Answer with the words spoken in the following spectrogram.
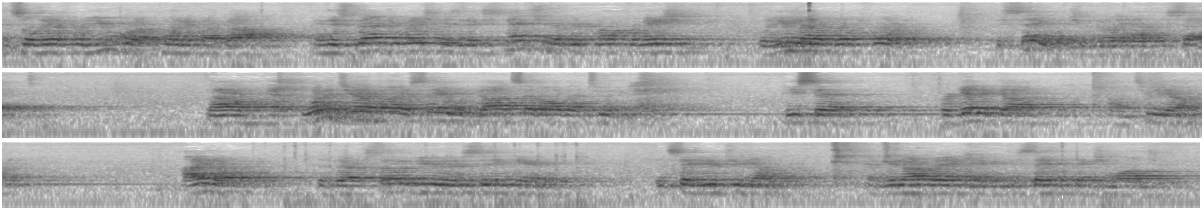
And so therefore you were appointed by God. And this graduation is an extension of your confirmation, where you now go forth to say what you really have to say. Now, what did Jeremiah say when God said all that to him? He said, Forget it, God, I'm too young. I know that there are some of you that are sitting here that say you're too young and you're not ready maybe to say the things you want to.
